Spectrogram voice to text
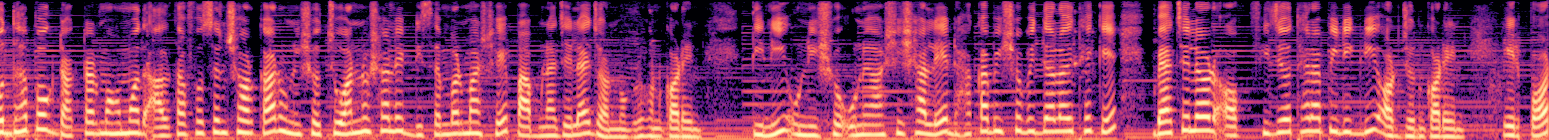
অধ্যাপক ডাক্তার মোহাম্মদ আলতাফ হোসেন সরকার উনিশশো চুয়ান্ন সালের ডিসেম্বর মাসে পাবনা জেলায় জন্মগ্রহণ করেন। তিনি উনিশশো সালে ঢাকা বিশ্ববিদ্যালয় থেকে ব্যাচেলর অব ফিজিওথেরাপি ডিগ্রি অর্জন করেন। এরপর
